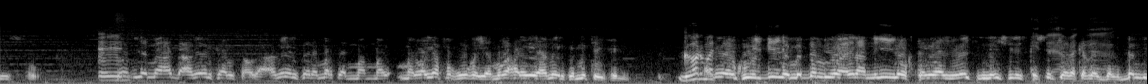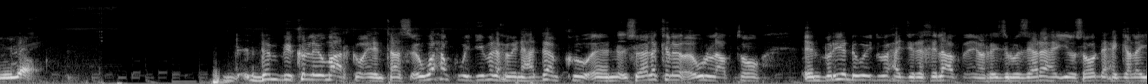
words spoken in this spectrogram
yuusuf etoobiya ma hadda ameerika la socdaa ameerikana marka ma laga faquuqaya ma waxa leeyahay ameerika ma taysanin anigaan ku weydiiya ma dembi waa inaan new york tagaa united nationska shirkeeda ka qaybgala dembi miyaa? Dembi kolley uma arko taas waxaan ku weydiiyey madaxweyne haddaan ku su'aalo kale u laabto beryo dhaweyd waxaa jiray khilaaf ra'iisul wasaaraha iyo soo dhex galay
